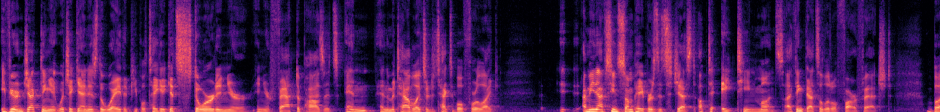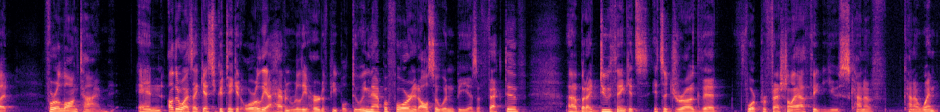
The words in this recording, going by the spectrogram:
if you're injecting it, which again is the way that people take it, it gets stored in your in your fat deposits and and the metabolites are detectable for like I mean, I've seen some papers that suggest up to 18 months. I think that's a little far fetched, but for a long time. And otherwise, I guess you could take it orally. I haven't really heard of people doing that before, and it also wouldn't be as effective. Uh, but I do think it's it's a drug that for professional athlete use kind of kind of went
